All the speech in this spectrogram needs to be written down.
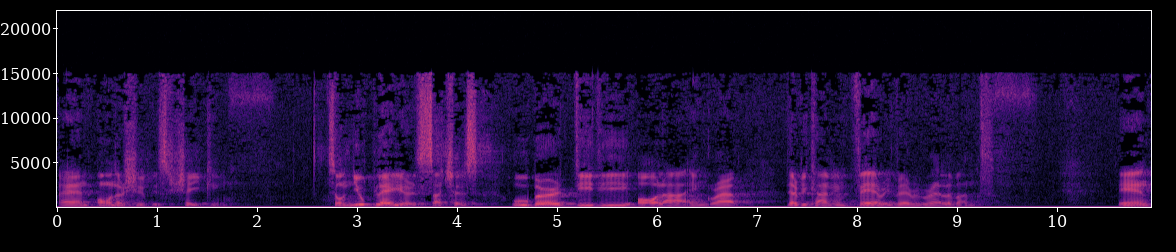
and ownership is shaking. So new players such as Uber, Didi, Ola, and Grab, they're becoming very, very relevant. And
